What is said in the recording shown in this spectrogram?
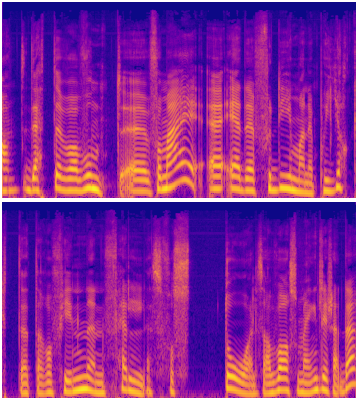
at dette var vondt eh, for meg? Eh, er det fordi man er på jakt etter å finne en felles forståelse forståelse av hva som egentlig skjedde.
